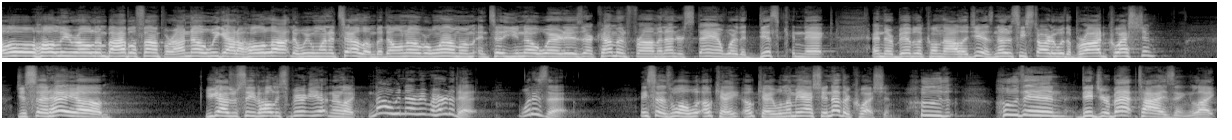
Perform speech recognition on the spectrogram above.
Oh, holy rolling Bible thumper, I know we got a whole lot that we want to tell them, but don't overwhelm them until you know where it is they're coming from and understand where the disconnect and their biblical knowledge is. Notice he started with a broad question. Just said, Hey, uh, you guys received the Holy Spirit yet? And they're like, No, we never even heard of that. What is that? And he says, Well, okay, okay, well, let me ask you another question. Who, who then did your baptizing? Like,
